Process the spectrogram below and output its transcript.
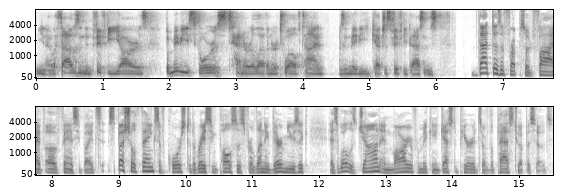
you know, 1,050 yards, but maybe he scores 10 or 11 or 12 times and maybe he catches 50 passes. That does it for episode 5 of Fantasy Bites. Special thanks, of course, to the Racing Pulses for lending their music, as well as John and Mario for making a guest appearance over the past two episodes.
